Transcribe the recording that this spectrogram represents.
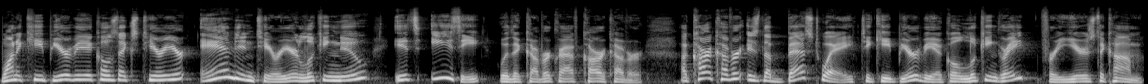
Want to keep your vehicle's exterior and interior looking new? It's easy with a Covercraft car cover. A car cover is the best way to keep your vehicle looking great for years to come.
